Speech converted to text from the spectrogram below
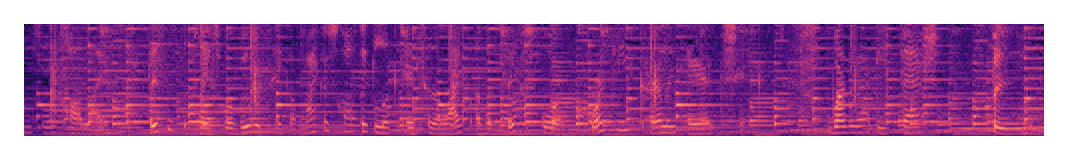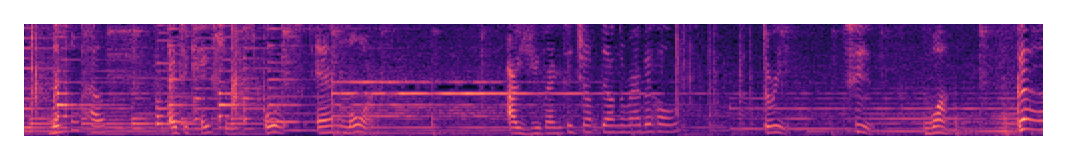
Welcome to A Tall Life. This is the place where we will take a microscopic look into the life of a 6'4, quirky, curly haired chick. Whether that be fashion, food, mental health, education, sports, and more. Are you ready to jump down the rabbit hole? Three, two, one, go!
